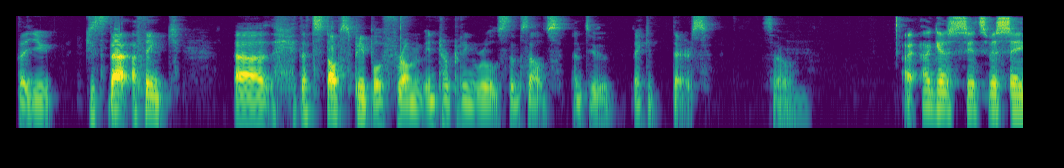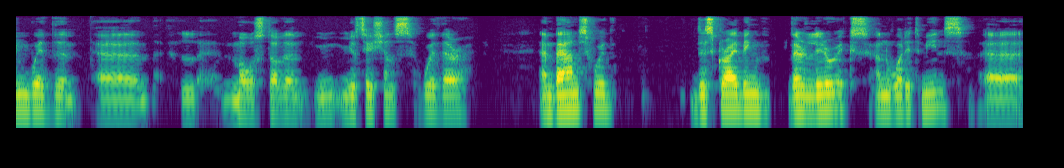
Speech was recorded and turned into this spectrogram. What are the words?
that you because that I think uh, that stops people from interpreting rules themselves and to make it theirs. So I, I guess it's the same with um, um, most of the musicians with their and bands with describing their lyrics and what it means. Uh,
